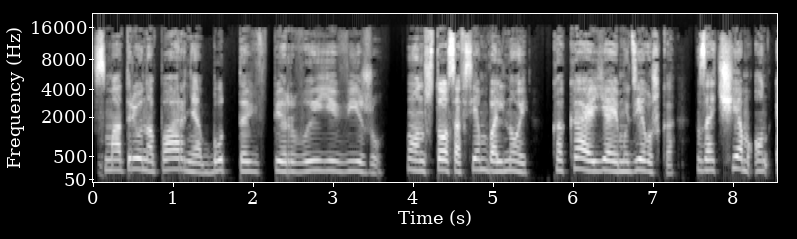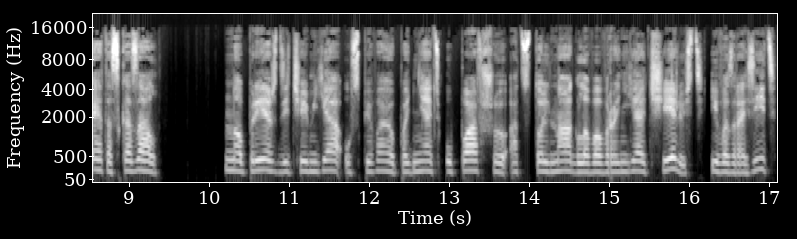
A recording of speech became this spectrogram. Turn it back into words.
Смотрю на парня, будто впервые вижу. Он что, совсем больной? Какая я ему девушка? Зачем он это сказал? Но прежде чем я успеваю поднять упавшую от столь наглого вранья челюсть и возразить,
